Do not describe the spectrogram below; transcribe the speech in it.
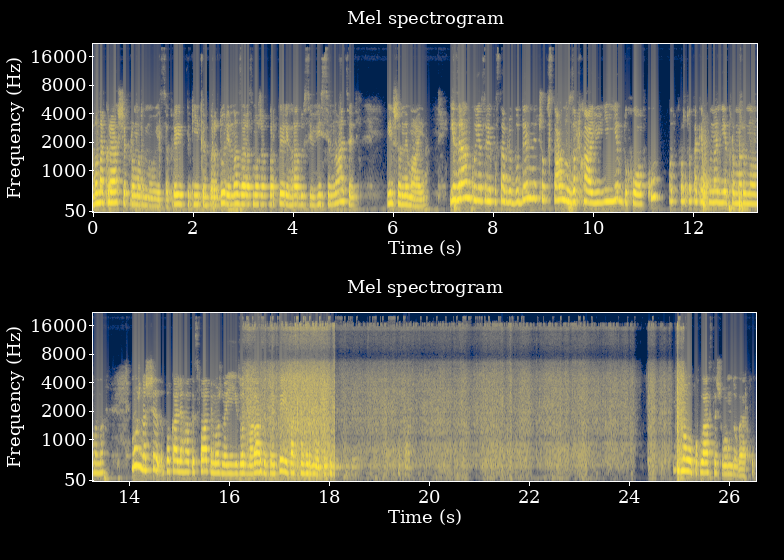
вона краще промарнується при такій температурі. У нас зараз може в квартирі градусів 18, більше немає. І зранку я собі поставлю будильничок, встану, запхаю її в духовку, от просто так, як вона є промаринована. Можна ще, поки лягати спати, можна її зо два рази прийти і так повернути. Отак. І знову покласти швом доверху.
